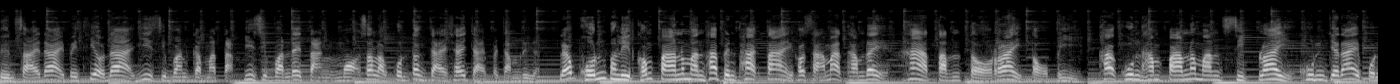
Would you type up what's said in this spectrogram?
ตื่นสายได้ไปเที่ยวได้ 20 วันกลับมาตัด 20 วันได้ตังค์เหมาะสำหรับคนต้องจ่ายใช้จ่ายประจำเดือน แล้วผลผลิตของปาล์มน้ำมันถ้าเป็นภาคใต้เขาสามารถทำได้ 5 ตันต่อไร่ต่อปี ถ้าคุณทำปาล์มน้ำมัน 10 ไร่ คุณจะได้ผล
